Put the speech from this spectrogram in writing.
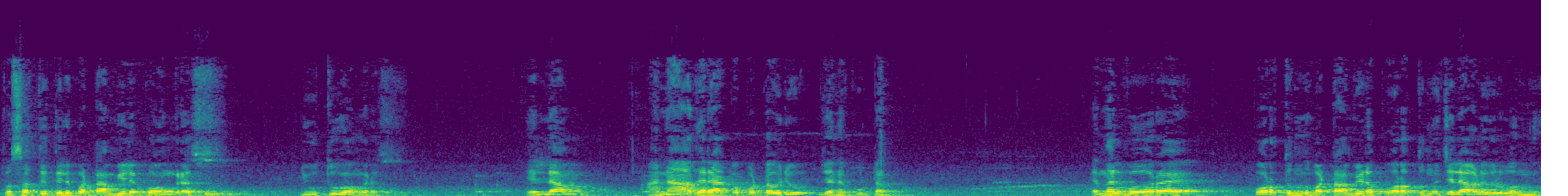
ഇപ്പോൾ സത്യത്തിൽ പട്ടാമ്പിയിലെ കോൺഗ്രസ് യൂത്ത് കോൺഗ്രസ് എല്ലാം അനാഥരാക്കപ്പെട്ട ഒരു ജനക്കൂട്ടം. എന്നാൽ വേറെ പുറത്തുനിന്ന് പട്ടാമ്പിയുടെ പുറത്തുനിന്ന് ചില ആളുകൾ വന്നു.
